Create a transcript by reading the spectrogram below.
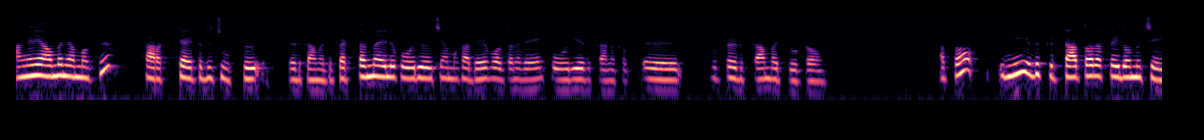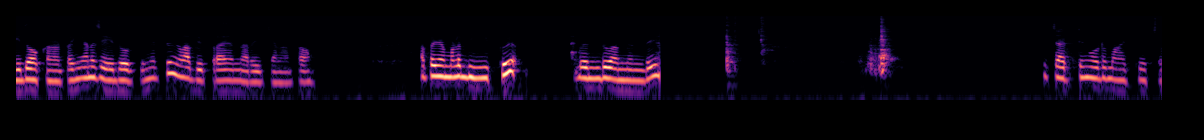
അങ്ങനെയാകുമ്പോൾ നമുക്ക് കറക്റ്റായിട്ട് ഇത് ചുട്ട് എടുക്കാൻ പറ്റും. പെട്ടെന്ന് അതിൽ കോരി വെച്ചാൽ നമുക്ക് അതേപോലെ തന്നെ വേഗം കോരി എടുക്കാനൊക്കെ ചുട്ടെടുക്കാൻ പറ്റും കേട്ടോ അപ്പോൾ ഇനി ഇത് കിട്ടാത്തവരൊക്കെ ഇതൊന്ന് ചെയ്ത് നോക്കണം കേട്ടോ. ഇങ്ങനെ ചെയ്ത് നോക്കി. എന്നിട്ട് നിങ്ങളെ അഭിപ്രായം ഒന്ന് അറിയിക്കണം കേട്ടോ. അപ്പോൾ നമ്മൾ ബീഫ് വെന്ത് വന്നിട്ടുണ്ട് ചട്ടി ഇങ്ങോട്ട് മാറ്റി വെച്ച്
